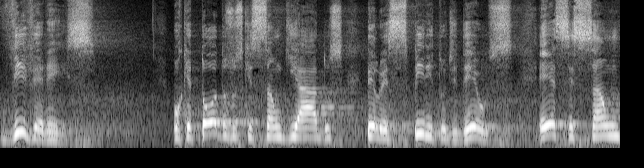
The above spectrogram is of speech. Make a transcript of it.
vivereis. Porque todos os que são guiados pelo Espírito de Deus, esses são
